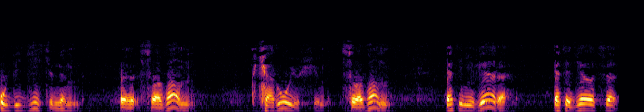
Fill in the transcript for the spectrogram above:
убедительным э, словам, к чарующим словам, это не вера, это делается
